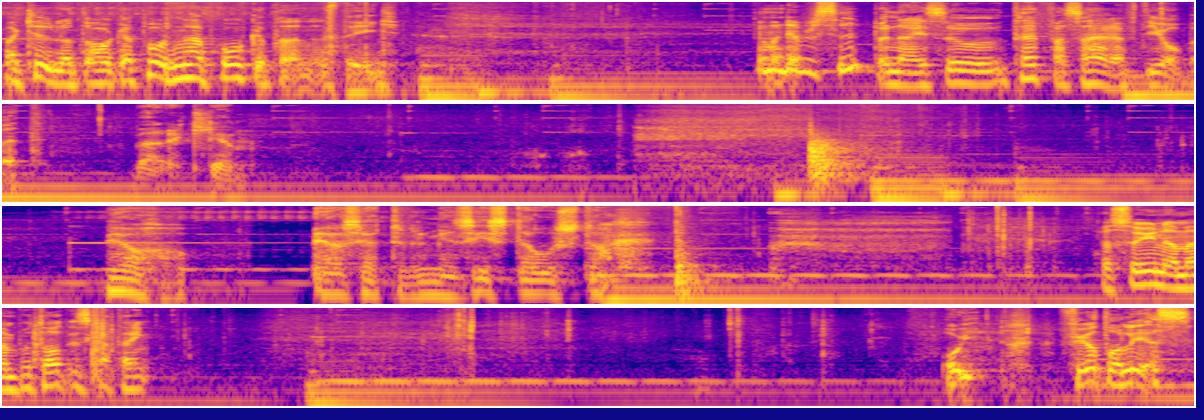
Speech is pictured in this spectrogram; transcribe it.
Vad kul att du hakat på den här pokertrenden, Stig. Ja, men det är väl supernice att träffas så här efter jobbet. Verkligen. Ja, jag sätter väl min sista ost då. Jag synar med en potatisgratäng. Oj, får jag ta läs?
